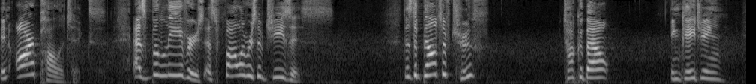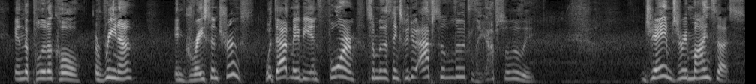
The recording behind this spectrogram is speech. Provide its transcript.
in our politics, as believers, as followers of Jesus? Does the belt of truth talk about engaging in the political arena in grace and truth? Would that maybe inform some of the things we do? Absolutely, absolutely. James reminds us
